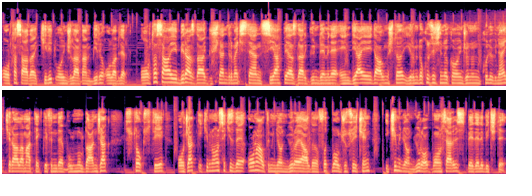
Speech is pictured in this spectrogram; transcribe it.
orta sahada kilit oyunculardan biri olabilir. Orta sahayı biraz daha güçlendirmek isteyen siyah beyazlar gündemine NDI'yi de almıştı. 29 yaşındaki oyuncunun kulübüne kiralama teklifinde bulunuldu ancak Stoke City Ocak 2018'de 16 milyon euroya aldığı futbolcusu için 2 milyon euro bonservis bedeli biçti.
